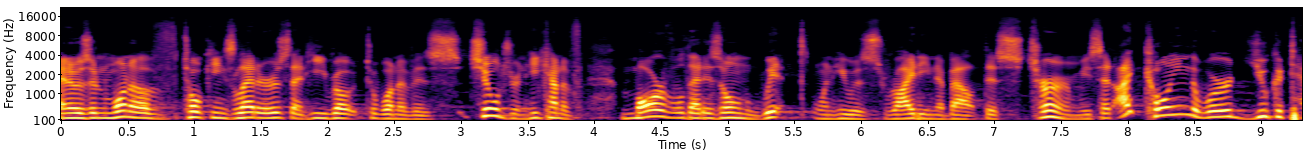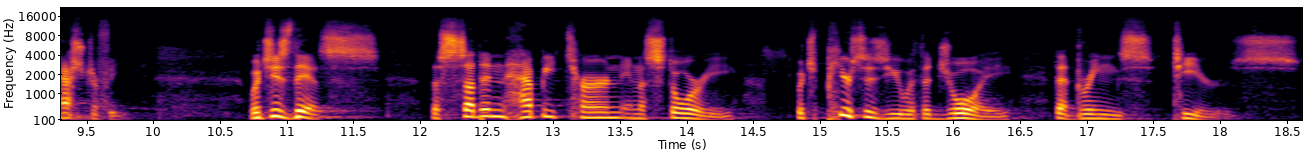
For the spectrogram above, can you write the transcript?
And it was in one of Tolkien's letters that he wrote to one of his children. He kind of marveled at his own wit when he was writing about this term. He said, I coined the word eucatastrophe, which is this the sudden happy turn in a story which pierces you with a joy that brings tears.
